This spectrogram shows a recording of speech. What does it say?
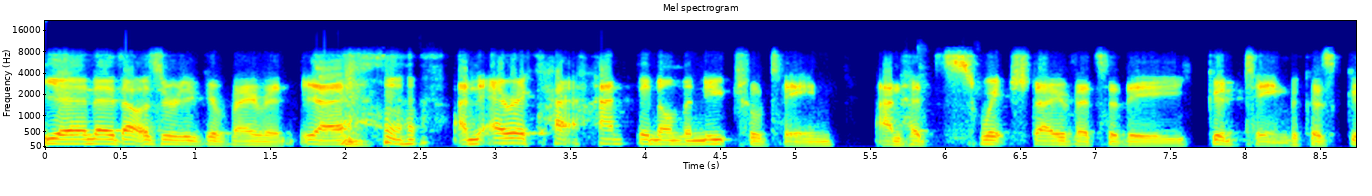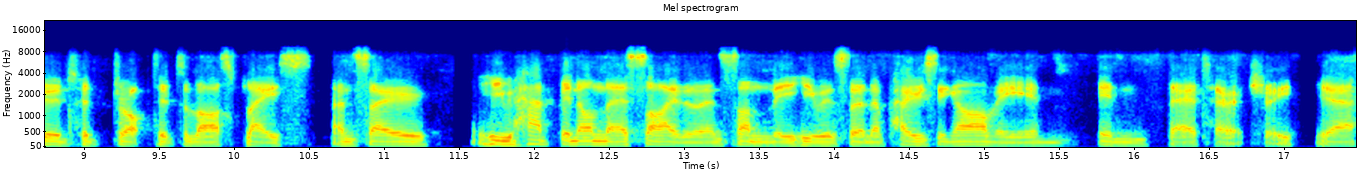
yeah no that was a really good moment. Yeah. And eric ha- had been on the neutral team and had switched over to the good team because good had dropped into last place. And so he had been on their side and then suddenly he was an opposing army in in their territory. Yeah.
